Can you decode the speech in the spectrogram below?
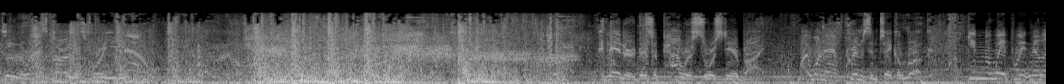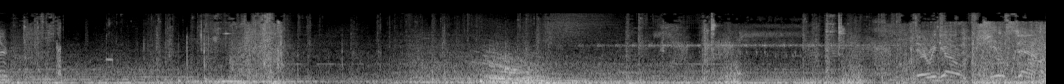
The last targets for you now. Commander, there's a power source nearby. Might want to have Crimson take a look. Give him a waypoint, Miller. We go. Shield's down.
